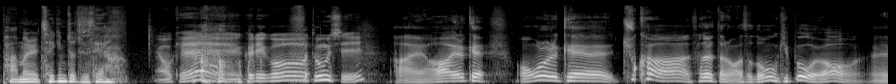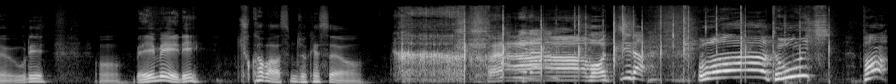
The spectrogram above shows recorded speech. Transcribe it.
밤을 책임져 주세요. 오케이. 그리고 도훈 씨. 아, 아 이렇게 어, 오늘 이렇게 축하 사절단 와서 너무 기쁘고요. 예, 우리 어, 매일매일이 축하 받았으면 좋겠어요. 아, 멋지다. 와, 도훈 씨. 방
